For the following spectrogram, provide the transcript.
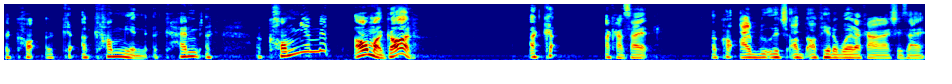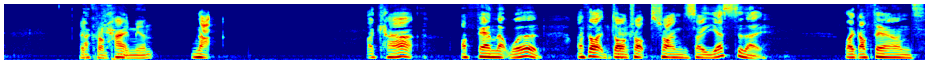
a, co- a, a commune, a, com, a, a commune. Oh my god, a co- I can't say it. A co- I literally, I've, I've hit a word I can't actually say. A can't- complement. Nah, I can't. I found that word. I feel like Donald Trump's trying to say yesterday. Like I found,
